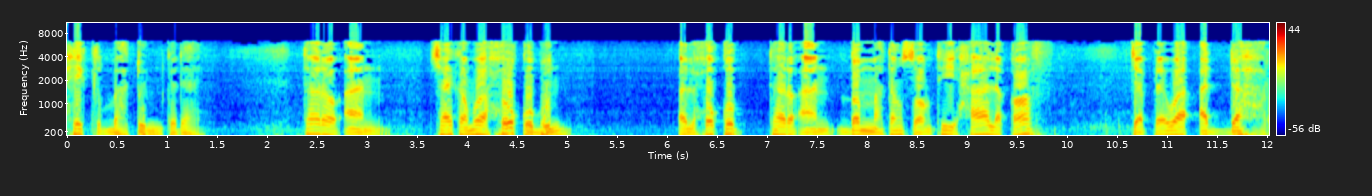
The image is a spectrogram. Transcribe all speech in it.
ฮิกบาตุนก็ได้ ถ้าเราอ่านใช้คำว่าโฮกุบุนอัลฮุกุบถ้าเราอ่านดมมาทั้งสองที่ฮาละกอฟจะแปลว่าอัดดฮร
